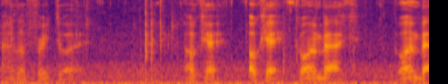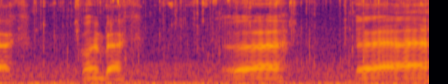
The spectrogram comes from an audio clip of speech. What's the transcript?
How the freak do I? Okay, okay, going back, going back, going back. Uh, uh,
